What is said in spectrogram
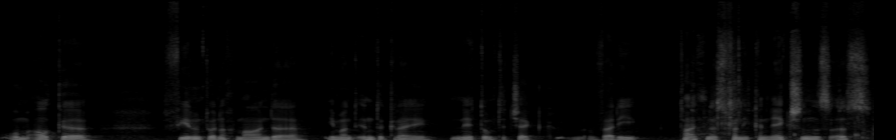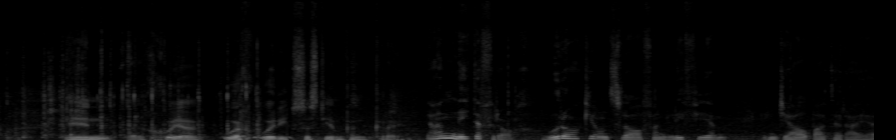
om elke 24 maande iemand in te kry net om te check wat die tightness van die connections is en 'n goeie oog oor die stelsel kan kry. Dan net 'n vraag. Hoe raak jy ontslaaf van lithium en gel batterye?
